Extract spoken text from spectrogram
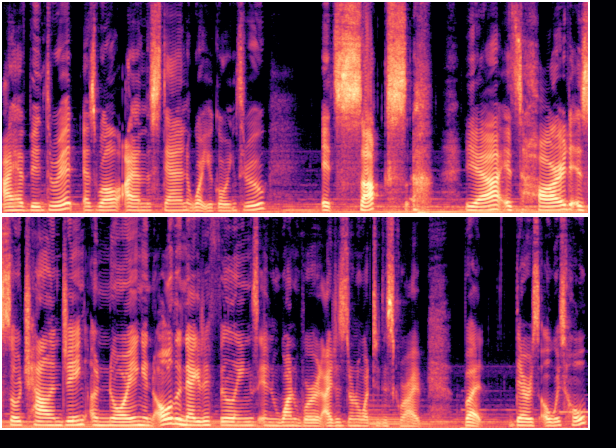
I have been through it as well. I understand what you're going through it sucks. yeah, it's hard, it's so challenging, annoying, and all the negative feelings in one word. I just don't know what to describe. But there is always hope,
